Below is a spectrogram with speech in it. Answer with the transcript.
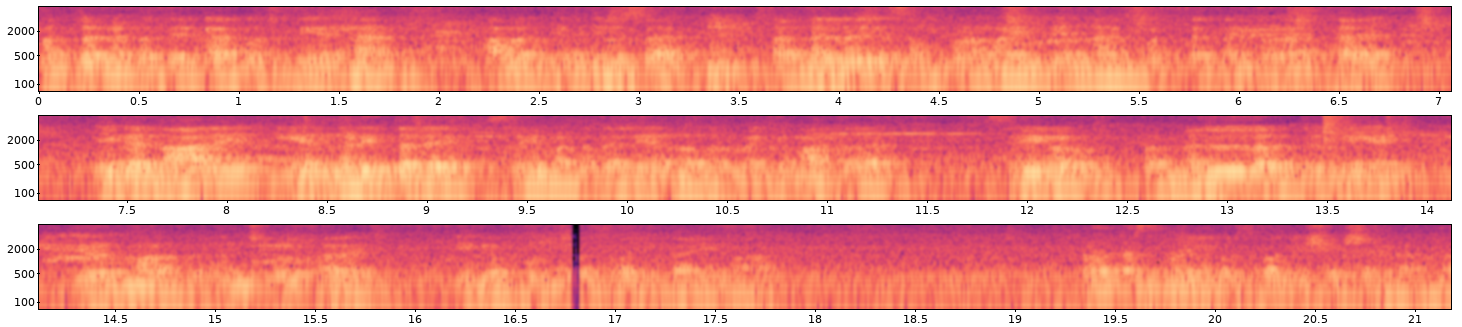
ಮತ್ತೊಮ್ಮೆ ಪತ್ರಿಕಾಗೋಷ್ಠಿಯನ್ನು ಅವತ್ತಿನ ದಿವಸ ತಮ್ಮೆಲ್ಲರಿಗೆ ಸಂಪೂರ್ಣ ಮಾಹಿತಿಯನ್ನು ಕೊಡ್ತಕ್ಕಂಥವ್ರಾಗ್ತಾರೆ ಈಗ ನಾಳೆ ಏನು ನಡೀತದೆ ಶ್ರೀಮಠದಲ್ಲಿ ಅನ್ನೋದ್ರ ಬಗ್ಗೆ ಮಾತ್ರ ಶ್ರೀಗಳು ತಮ್ಮೆಲ್ಲರ ಜೊತೆಗೆ ಎರಡು ಮಾತು ಹಂಚಿಕೊಳ್ತಾರೆ. ಈಗ ನಮಃ. ಪ್ರತಸ್ಮರಿ ಬಸವಾದಿಶೇಷರನ್ನ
